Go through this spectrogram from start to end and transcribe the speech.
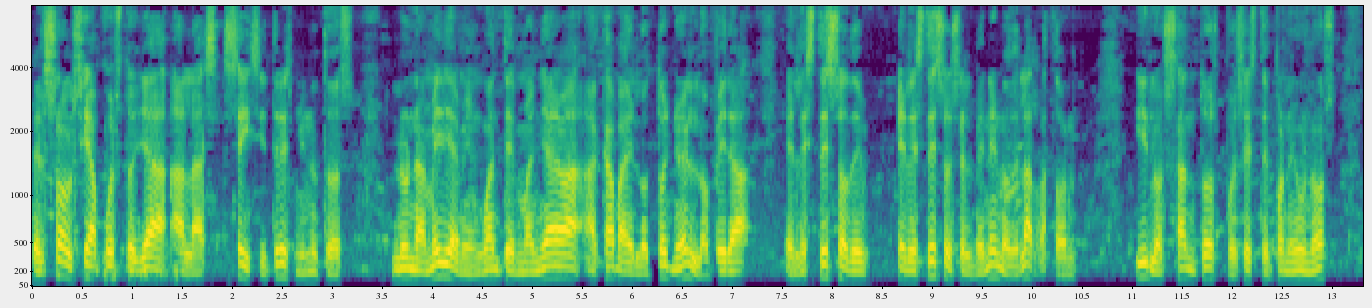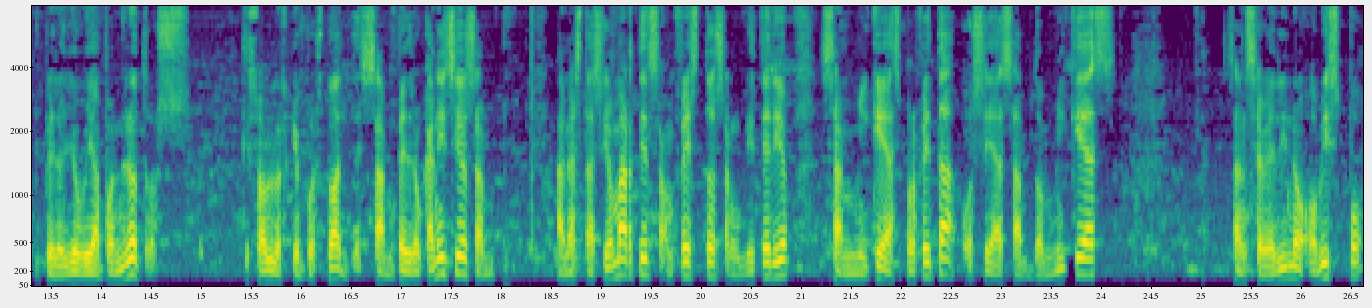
El sol se ha puesto ya a las 6 y 3 minutos. Luna media menguante. Mañana acaba el otoño en Lopera. El exceso, de, el exceso es el veneno de la razón. Y los santos, pues este pone unos, pero yo voy a poner otros, que son los que he puesto antes. San Pedro Canisio, San Anastasio Mártir, San Festo, San Gliterio, San Miqueas Profeta, o sea, San Don Miqueas, San Severino Obispo,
